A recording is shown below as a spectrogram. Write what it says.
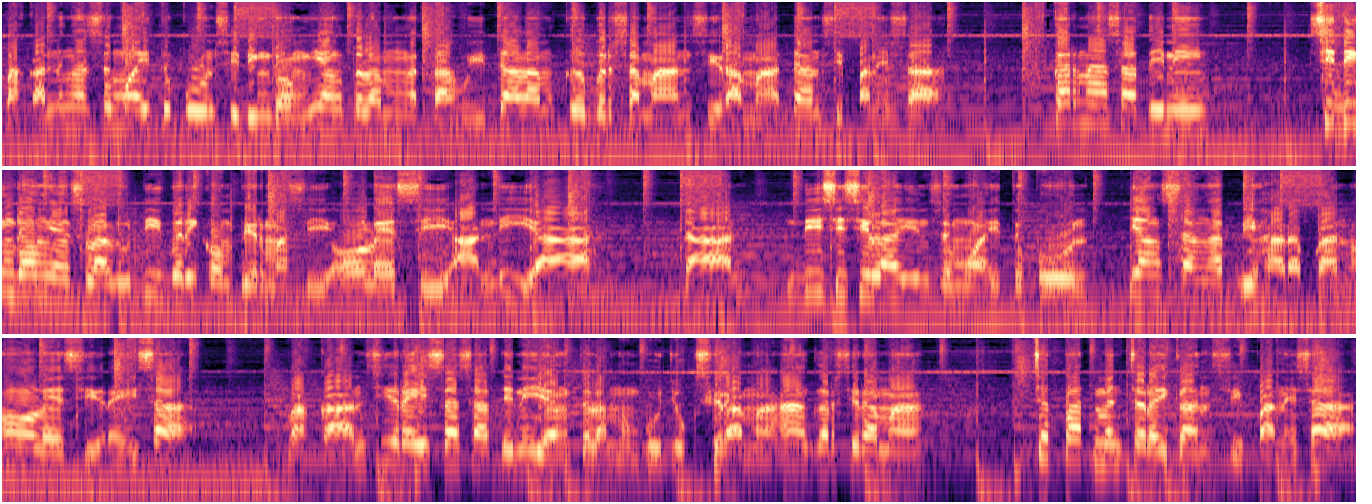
Bahkan dengan semua itu pun si Dingdong yang telah mengetahui dalam kebersamaan si Rama dan si Vanessa karena saat ini si Dingdong yang selalu diberi konfirmasi oleh si Andi ya dan di sisi lain semua itu pun yang sangat diharapkan oleh si Reisa bahkan si Reisa saat ini yang telah membujuk si Rama agar si Rama cepat menceraikan si Vanessa.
